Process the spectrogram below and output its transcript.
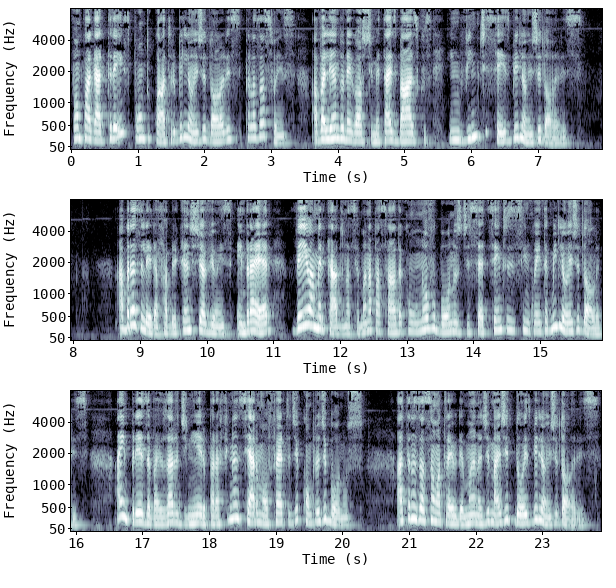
vão pagar 3,4 bilhões de dólares pelas ações, avaliando o negócio de metais básicos em 26 bilhões de dólares. A brasileira fabricante de aviões Embraer veio ao mercado na semana passada com um novo bônus de 750 milhões de dólares. A empresa vai usar o dinheiro para financiar uma oferta de compra de bônus. A transação atraiu demanda de mais de 2 bilhões de dólares.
